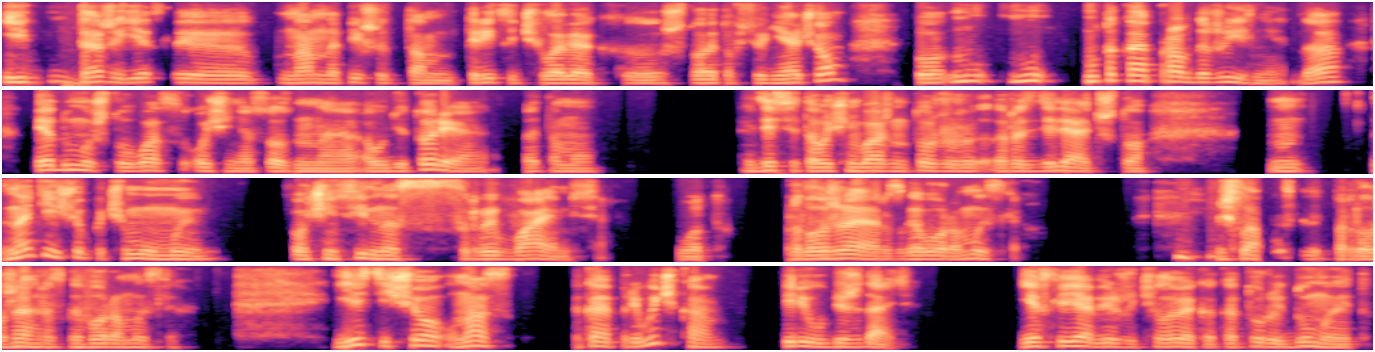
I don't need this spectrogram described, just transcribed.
И даже если нам напишет там 30 человек, э, что это все ни о чем, то ну, ну, ну такая правда жизни, да. Я думаю, что у вас очень осознанная аудитория, поэтому здесь это очень важно тоже разделять, что знаете еще, почему мы очень сильно срываемся? Вот, продолжая разговор о мыслях. Пришла мысль, продолжая разговор о мыслях. Есть еще у нас такая привычка переубеждать. Если я вижу человека, который думает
